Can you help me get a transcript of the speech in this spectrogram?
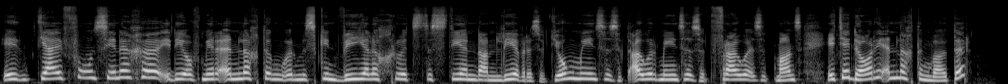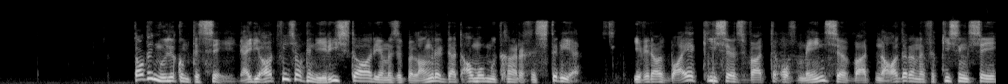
Het jy vir ons enige idee of meer inligting oor miskien wie julle grootste steen dan lewer? Is dit jong mense, is dit ouer mense, is dit vroue, is dit mans? Het jy daardie inligting, Wouter? Altyd moeilik om te sê. Uit die aard van saak in hierdie stadium is dit belangrik dat almal moet gaan registreer. Jy weet daar's baie kiesers wat of mense wat nader aan 'n verkiesing sê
